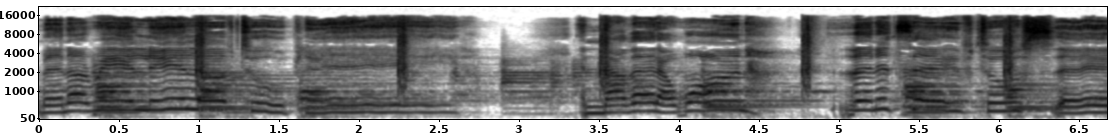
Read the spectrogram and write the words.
Man, I really love to play. And now that I won, then it's safe to say.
